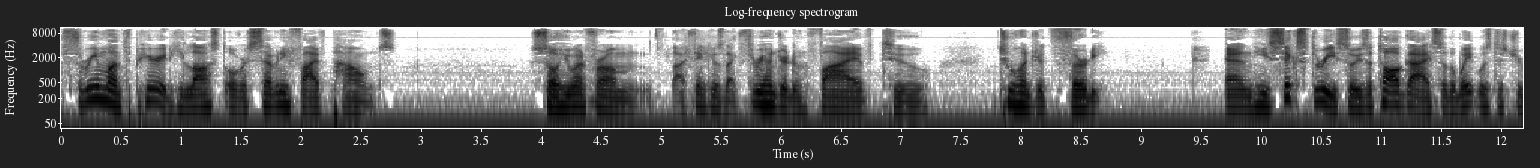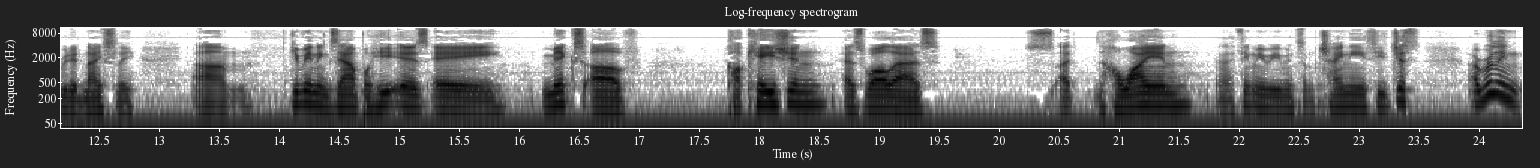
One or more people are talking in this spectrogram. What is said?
three month period, he lost over 75 pounds. So he went from, I think it was like 305 to 230. And he's 6'3, so he's a tall guy, so the weight was distributed nicely. Um, give you an example, he is a mix of Caucasian as well as uh, Hawaiian, and I think maybe even some Chinese. He's just a really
